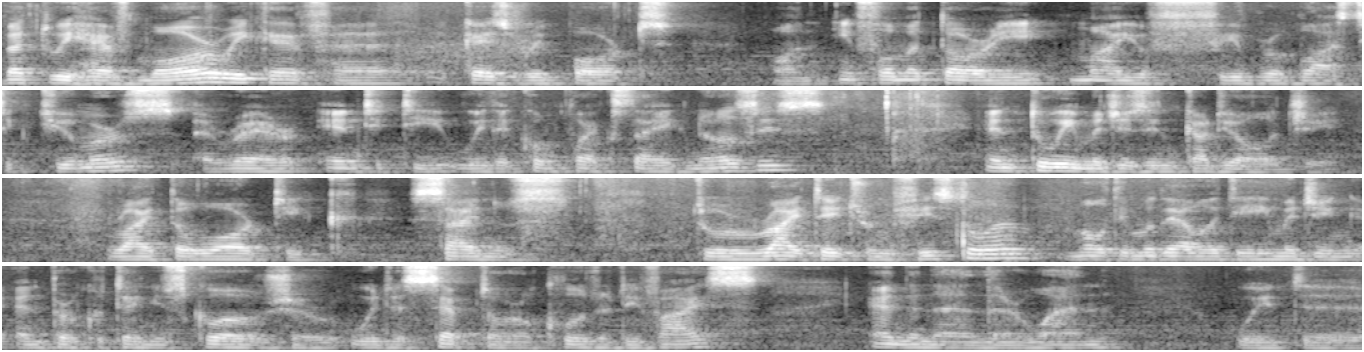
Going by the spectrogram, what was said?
But we have more. We have a case report on inflammatory myofibroblastic tumors, a rare entity with a complex diagnosis, and two images in cardiology right aortic sinus to right atrium fistula, multimodality imaging and percutaneous closure with a septal occluder device, and another one with uh, the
